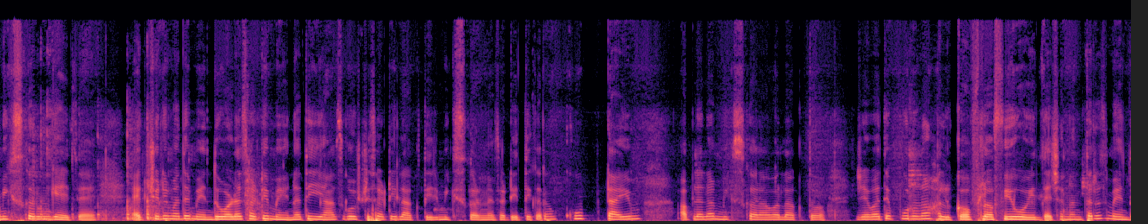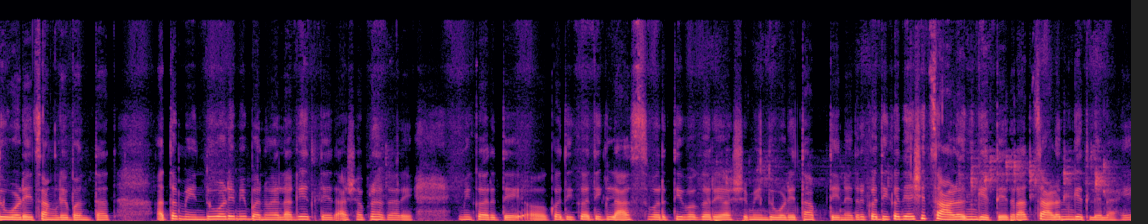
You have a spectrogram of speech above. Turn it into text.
मिक्स करून घ्यायचं आहे. ॲक्च्युलीमध्ये मेंदूवड्यासाठी मेहनती याच गोष्टीसाठी लागते मिक्स करण्यासाठी. ते कारण खूप टाईम आपल्याला मिक्स करावं लागतं. जेव्हा ते पूर्ण हलकं फ्लफी होईल त्याच्यानंतरच मेंदूवडे चांगले बनतात. आता मेंदूवडे मी बनवायला घेतलेत अशा प्रकारे. मी करते. कधी कधी ग्लासवरती वगैरे असे मेंदूवडे थापते नाहीतर कधी कधी अशी चाळण घेते तर आज चाळण घेतलेलं आहे.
